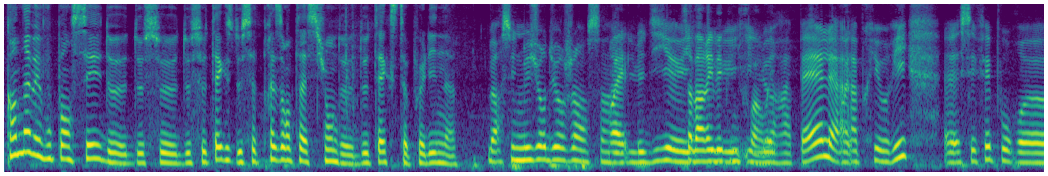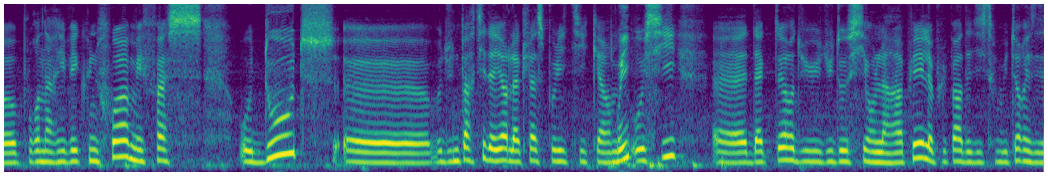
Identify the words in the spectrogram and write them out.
Qu'en avez-vous pensé de, de, ce, de ce texte, de cette présentation de, de texte, Pauline c'est une mesure d'urgence. Hein. Il le dit. Ça va arriver qu'une fois. Il le rappelle. A priori, euh, c'est fait pour euh, pour n'arriver qu'une fois, mais face au doute euh, d'une partie d'ailleurs de la classe politique, hein, mais aussi d'acteurs du, du, dossier. On l'a rappelé, la plupart des distributeurs et des,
